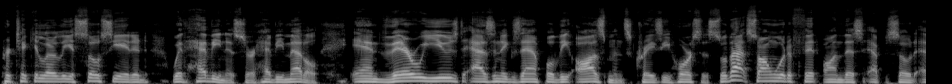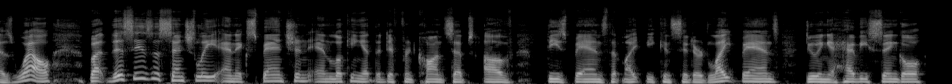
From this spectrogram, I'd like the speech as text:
particularly associated with heaviness or heavy metal. And there we used as an example the Osmonds, Crazy Horses. So that song would have fit on this episode as well. But this is essentially an expansion and looking at the different concepts of these bands that might be considered light bands doing a heavy single.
